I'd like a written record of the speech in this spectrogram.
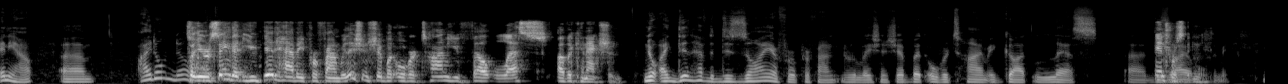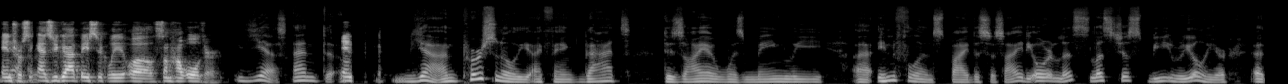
Anyhow, um, I don't know. So you're saying that you did have a profound relationship, but over time you felt less of a connection. No, I did have the desire for a profound relationship, but over time it got less uh, interesting to me. Interesting. Yeah. As you got basically uh, somehow older. Yes, and uh, yeah, and personally, I think that desire was mainly uh, influenced by the society, or let's let's just be real here, uh,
